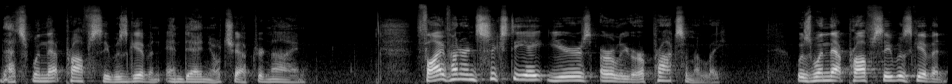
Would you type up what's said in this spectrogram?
that's when that prophecy was given in Daniel chapter 9. 568 years earlier, approximately, was when that prophecy was given.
